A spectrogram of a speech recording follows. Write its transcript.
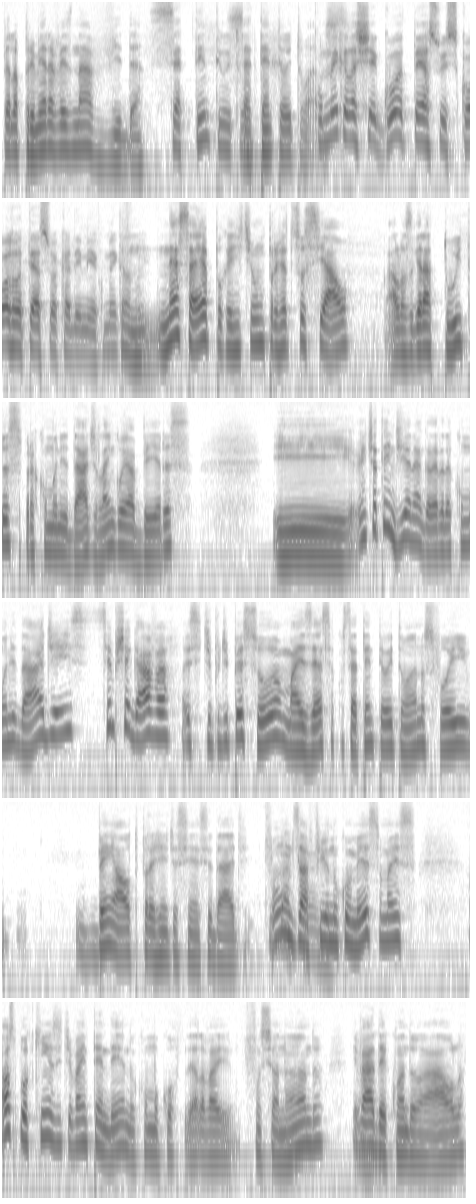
pela primeira vez na vida. 78 anos. 78 anos. Como é que ela chegou até a sua escola ou até a sua academia? Como é que Então, foi? nessa época a gente tinha um projeto social, aulas gratuitas para a comunidade lá em Goiabeiras. E a gente atendia, né, a galera da comunidade, e sempre chegava esse tipo de pessoa, mas essa com 78 anos foi bem alto pra gente, assim, essa idade. Que Foi um bacana. desafio no começo, mas aos pouquinhos a gente vai entendendo como o corpo dela vai funcionando e vai Uhum. adequando a aula.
